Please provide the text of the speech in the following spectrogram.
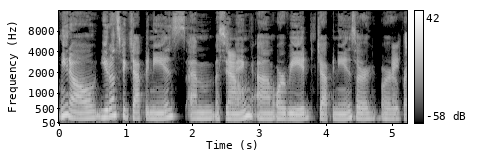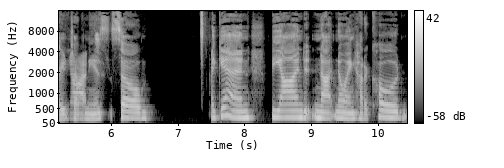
you know, you don't speak Japanese, I'm assuming, no. um, or read Japanese or, or write Japanese. So, again, beyond not knowing how to code,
